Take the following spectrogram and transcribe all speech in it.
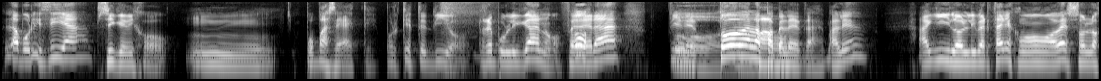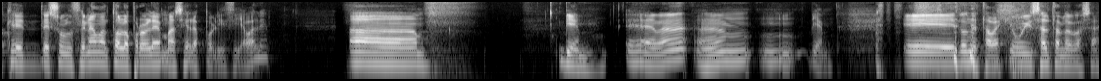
La policía sí que dijo: "Mm, Pues pase a este. Porque este tío, republicano, federal, tiene Oh, todas las papeletas, ¿vale? Aquí los libertarios, como vamos a ver, son los que te solucionaban todos los problemas si eras policía, ¿vale? Ah, bien. Eh, va, um, mm, bien. Eh, ¿Dónde estaba? Es que voy saltando cosas.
